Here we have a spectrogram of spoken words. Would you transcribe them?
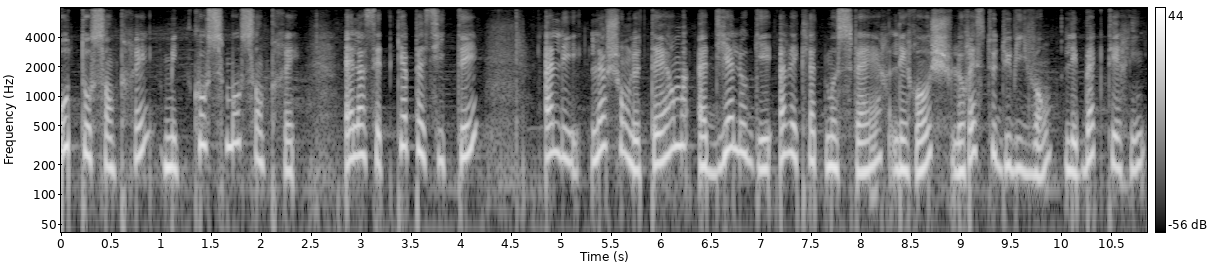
autocentrée, mais cosmocentrée. Elle a cette capacité, allez, lâchons le terme, à dialoguer avec l'atmosphère, les roches, le reste du vivant, les bactéries,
